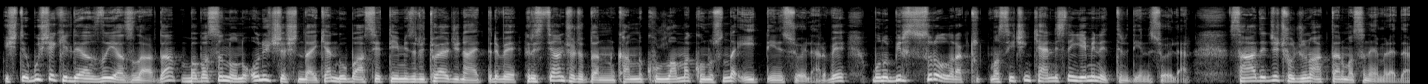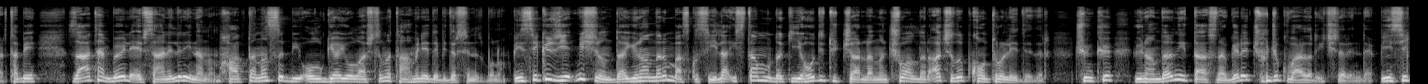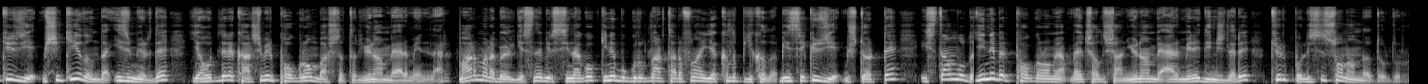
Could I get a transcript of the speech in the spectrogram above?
İşte bu şekilde yazdığı yazılarda babasının onu 13 yaşındayken bu bahsettiğimiz ritüel cinayetleri ve Hristiyan çocuklarının kanını kullanma konusunda eğittiğini söyler ve bunu bir sır olarak tutması için kendisine yemin ettirdiğini söyler. Sadece çocuğunu aktarmasını emreder. Tabi zaten böyle efsanelere inanan halkta nasıl bir olguya yol açtığını tahmin edebilirsiniz bunu. 1870 yılında Yunanların baskısıyla İstanbul'daki Yahudi tüccarlarının çuvalları açılıp kontrol edilir. Çünkü Yunanların iddiasına göre çocuk vardır içlerinde. 1872 yılında İzmir'de Yahudilere karşı bir pogrom başlatır Yunan ve Ermeniler. Marmara bölgesinde bir sinagog yine bu gruplar tarafından yakılıp yıkılır. 1874'te İstanbul'da yeni bir pogrom yapmaya çalışan Yunan ve Ermeni dincileri Türk polisi son anda durdurur.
